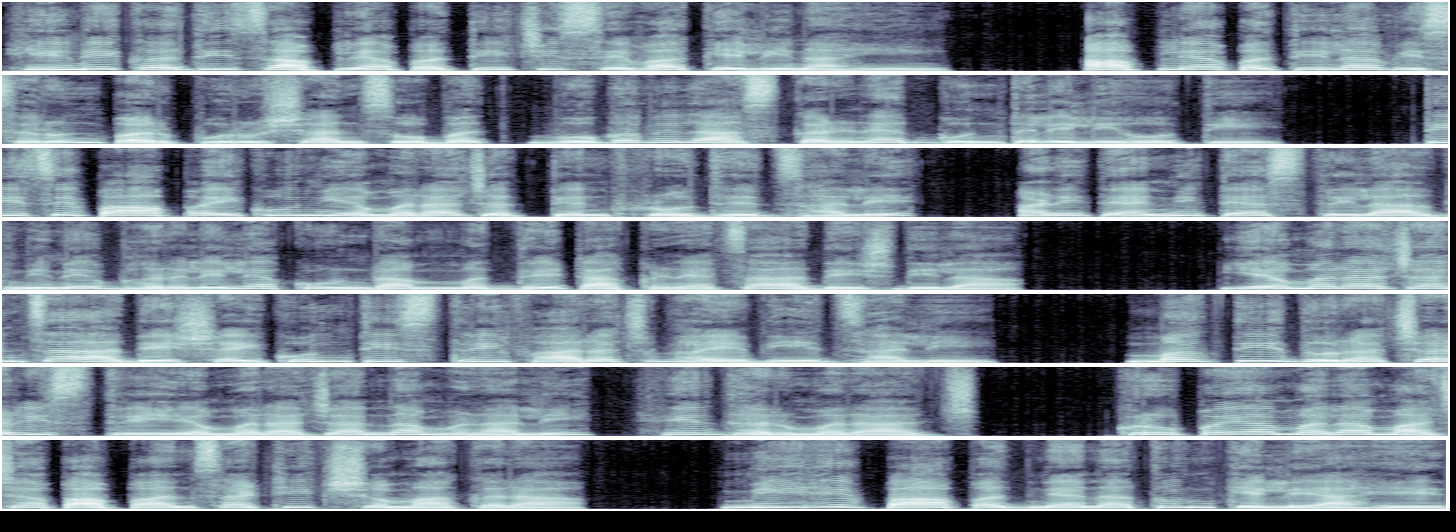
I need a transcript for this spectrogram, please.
हिने कधीच आपल्या पतीची सेवा केली नाही. आपल्या पतीला विसरून परपुरुषांसोबत भोगविलास करण्यात गुंतलेली होती. तिचे पाप ऐकून यमराज अत्यंत क्रोधित झाले आणि त्यांनी त्या स्त्रीला अग्नीने भरलेल्या कुंडांमध्ये टाकण्याचा आदेश दिला. यमराजांचा आदेश ऐकून ती स्त्री फारच भयभीत झाली. मग ती दुराचारी स्त्री यमराजांना म्हणाली हे धर्मराज कृपया मला माझ्या पापांसाठी क्षमा करा. मी हे पाप अज्ञानातून केले आहेत.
